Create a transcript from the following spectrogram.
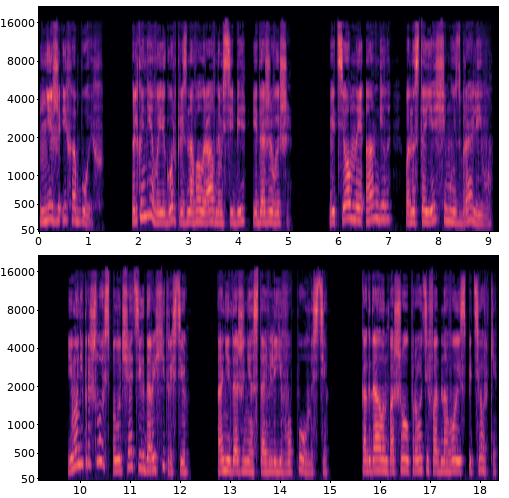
ниже их обоих. Только Нева Егор признавал равным себе и даже выше. Ведь темные ангелы по-настоящему избрали его. Ему не пришлось получать их дары хитростью, они даже не оставили его полностью. Когда он пошел против одного из пятерки,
